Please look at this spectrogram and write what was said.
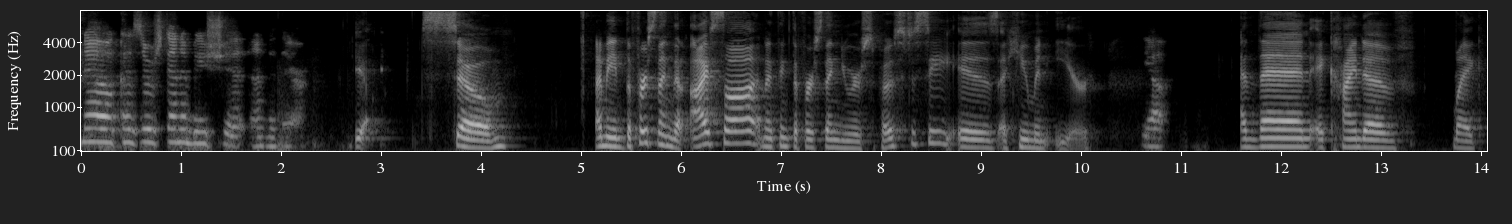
no, because there's going to be shit under there. Yeah. So, I mean, the first thing that I saw, and I think the first thing you were supposed to see, is a human ear. Yeah. And then it kind of like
